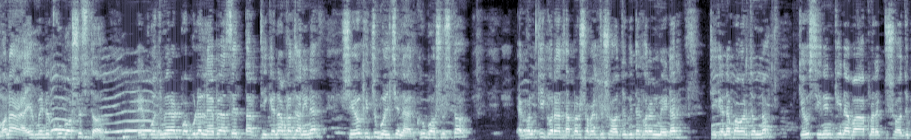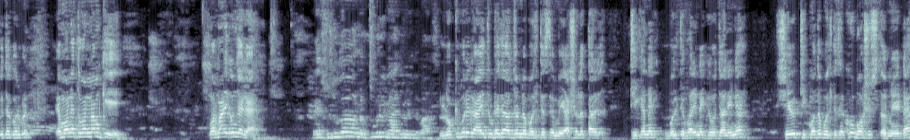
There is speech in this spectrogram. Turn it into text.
মানা এই মেয়েটা খুব অসুস্থ। এই পজমেরাট পপুলার ল্যাবে আছে তার ঠিকানা আমরা জানি না। সেও কিছু বলছে না খুব অসুস্থ। এখন কি করা যায়? আপনারা সবাই একটু সহযোগিতা করেন মেয়েটার ঠিকানা পাওয়ার জন্য। কেউ চিনেন কি না বা আপনারা একটু সহযোগিতা করবেন। এ মনে তোমার নাম কি? তোমার বাড়ি কোন জায়গায়? লক্ষ্মীপুরের লক্ষ্মীপুরে গাড়িতে উঠে দেওয়ার জন্য বলতেছে মেয়ে। আসলে তার ঠিকানা বলতে পারি না কেউ জানি না। সেও ঠিক মতো বলতেছে খুব অসুস্থ মেয়েটা।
